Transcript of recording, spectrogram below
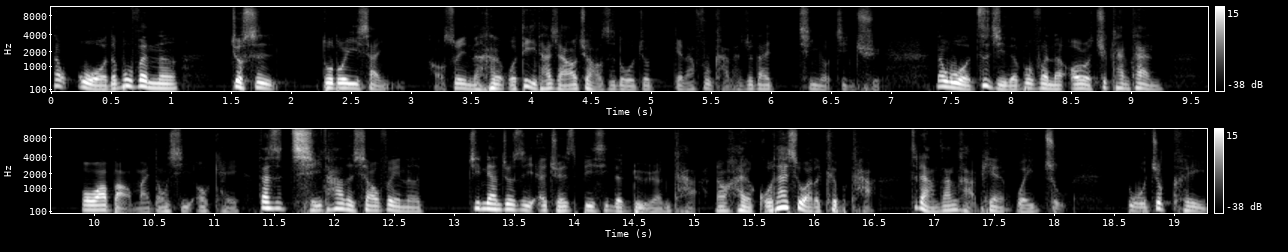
那我的部分呢，就是多多益善，好，所以呢，我弟弟他想要去好市多，我就给他副卡，他就带亲友进去。那我自己的部分呢，偶尔去看看挖挖宝买东西，OK。但是其他的消费呢，尽量就是以 HSBC 的旅人卡，然后还有国泰世华的 Keep 卡这两张卡片为主，我就可以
